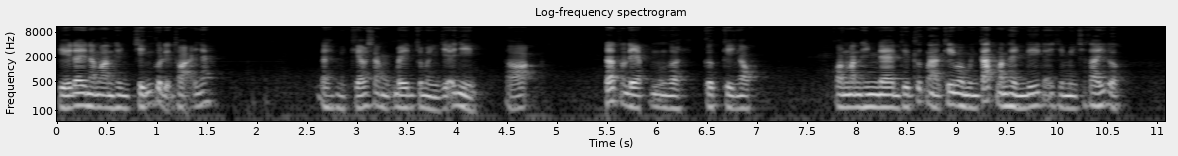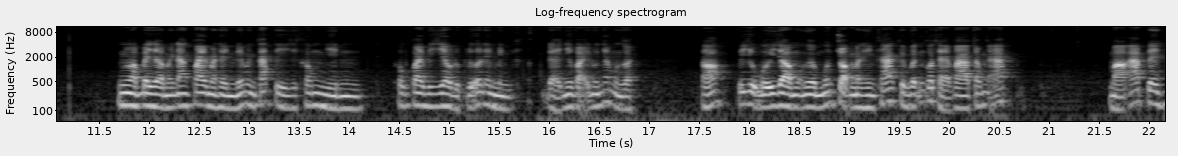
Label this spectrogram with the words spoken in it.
Thì đây là màn hình chính của điện thoại nhé. Đây, mình kéo sang một bên cho mình dễ nhìn. Đó. Rất là đẹp mọi người, cực kỳ ngọc còn màn hình nền thì tức là khi mà mình tắt màn hình đi thì mình sẽ thấy được nhưng mà bây giờ mình đang quay màn hình, nếu mình tắt thì không nhìn, không quay video được nữa nên mình để như vậy luôn nhé mọi người. Đó, ví dụ bây giờ mọi người muốn chọn màn hình khác thì vẫn có thể vào trong cái app, mở app lên.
